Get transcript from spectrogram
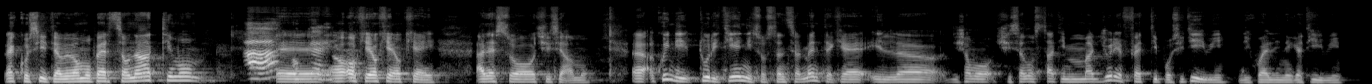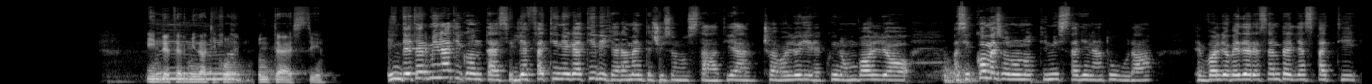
Ecco sì, ti avevamo persa un attimo. Ah, eh, ok. Ok, ok, ok. Adesso ci siamo. Uh, quindi tu ritieni sostanzialmente che il, diciamo, ci siano stati maggiori effetti positivi di quelli negativi in determinati mm. contesti? In determinati contesti gli effetti negativi chiaramente ci sono stati, eh? cioè voglio dire, qui non voglio, ma siccome sono un ottimista di natura e voglio vedere sempre gli aspetti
